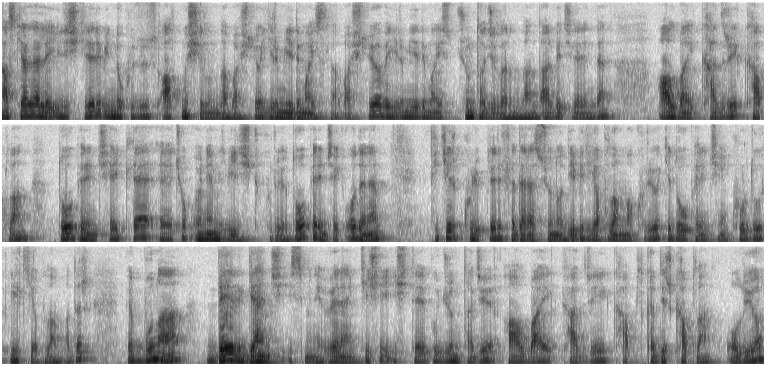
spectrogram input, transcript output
askerlerle ilişkileri 1960 yılında başlıyor. 27 Mayıs'la başlıyor ve 27 Mayıs cuntacılarından, darbecilerinden Albay Kadri Kaplan Doğu Perinçek'le e, çok önemli bir ilişki kuruyor. Doğu Perinçek o dönem Fikir Kulüpleri Federasyonu diye bir yapılanma kuruyor ki Doğu Perinçek'in kurduğu ilk yapılanmadır. Ve buna Dev Genç ismini veren kişi işte bu cuntacı Albay Kadri Kap Kadir Kaplan oluyor.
